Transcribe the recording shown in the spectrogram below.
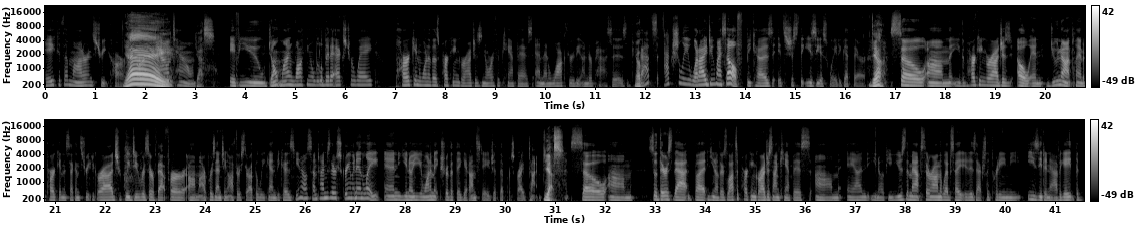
take the modern streetcar. Yay. Downtown Yes. If you don't mind walking a little bit of extra way, park in one of those parking garages north of campus and then walk through the underpasses. Yep. That's actually what I do myself because it's just the easiest way to get there. Yeah. So um, the parking garages. Oh, and do not plan to park in the Second Street garage. We do reserve that for um, our presenting authors throughout the weekend because you know sometimes they're screaming in late, and you know you want to make sure that they get on stage at the prescribed time. Yes. So, um, so there's that. But you know, there's lots of parking garages on campus, um, and you know, if you use the maps that are on the website, it is actually pretty neat, easy to navigate. The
